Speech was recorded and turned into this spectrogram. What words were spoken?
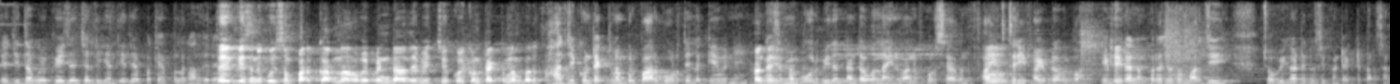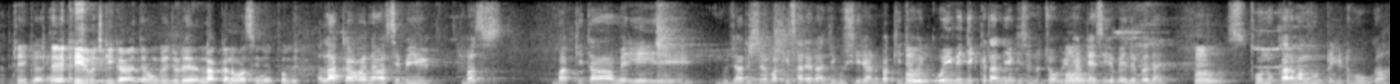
ਤੇ ਜਿੱਦਾਂ ਕੋਈ ਓਕੇਜ਼ਨ ਚੱਲੀ ਜਾਂਦੀ ਹੈ ਤੇ ਆਪਾਂ ਕੈਂਪ ਲਗਾਉਂਦੇ ਤੇ ਰਹੇ ਕਿਸੇ ਨੇ ਕੋਈ ਸੰਪਰਕ ਕਰਨਾ ਹੋਵੇ ਪਿੰਡਾਂ ਦੇ ਵਿੱਚ ਕੋਈ ਕੰਟੈਕਟ ਨੰਬਰ ਹਾਂਜੀ ਕੰਟੈਕਟ ਨੰਬਰ ਬਾਹਰ ਬੋਰਡ ਤੇ ਲੱਗੇ ਹੋਏ ਨੇ। ਹਾਂਜੀ। ਵੈਸੇ ਮੈਂ ਬੋਲ ਵੀ ਦਿੰਦਾ 9914753511 ਇਹ ਮੇਰਾ ਨੰਬਰ ਹੈ ਜਦੋਂ ਮਰਜ਼ੀ 24 ਘੰਟੇ ਤੁਸੀਂ ਕੰਟੈਕਟ ਕਰ ਸਕਦੇ ਹੋ। ਠੀਕ ਹੈ। ਤੇ ਅਖੀਰ ਵਿੱਚ ਕੀ ਕਹਿਣਾ ਚਾਹੋਗੇ ਜਿਹੜੇ ਇਲਾਕਾ ਨਿਵਾਸੀ ਨੇ ਇੱਥੋਂ ਦੇ? ਇਲਾਕਾ ਵਾ ਵੀ ਬਸ ਬਾਕੀ ਤਾਂ ਮੇਰੀ ਇਹੀ ਗੁਜ਼ਾਰਿਸ਼ ਹੈ ਬਾਕੀ ਸਾਰੇ ਰਾਜੀ ਖੁਸ਼ੀ ਰਹਿਣ। ਬਾਕੀ ਜੋ ਕੋਈ ਵੀ ਦਿੱਕਤ ਆਉਂਦੀ ਹੈ ਕਿਸੇ ਨੂੰ 24 ਘੰਟੇ ਅਸੀਂ ਅਵੇਲੇਬਲ ਹੈ। ਹੂੰ। ਤੁਹਾਨੂੰ ਘਰ ਵਾਂਗੂ ਟ੍ਰੀਟ ਹੋਊਗਾ।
